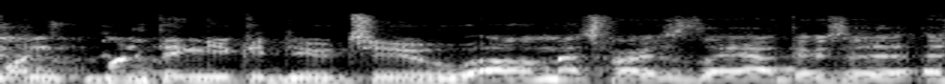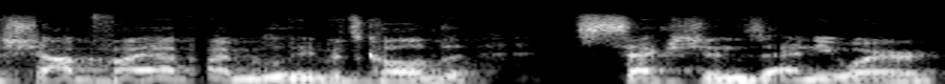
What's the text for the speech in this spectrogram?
one, one thing you could do too um, as far as layout there's a, a shopify app. I believe it's called sections anywhere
